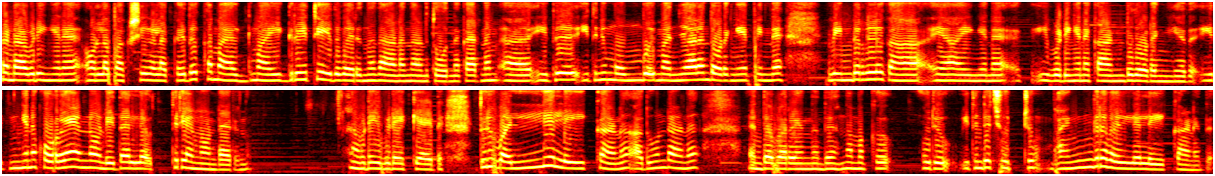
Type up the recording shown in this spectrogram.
കണ്ട അവിടെ ഇങ്ങനെ ഉള്ള പക്ഷികളൊക്കെ ഇതൊക്കെ മൈഗ്രേറ്റ് ചെയ്ത് വരുന്നതാണെന്നാണ് തോന്നുന്നത്. കാരണം ഇത് ഇതിനു മുമ്പ് മഞ്ഞാലം തുടങ്ങിയ പിന്നെ വിന്ററിൽ ഇങ്ങനെ ഇവിടെ ഇങ്ങനെ കണ്ടു തുടങ്ങിയത്. ഇങ്ങനെ കുറേ എണ്ണം ഉണ്ട്. ഇതല്ല ഒത്തിരി എണ്ണം ഉണ്ടായിരുന്നു. അവിടെ ഇവിടെയൊക്കെ ആയിട്ട്. ഇതൊരു വലിയ ലേക്കാണ് അതുകൊണ്ടാണ് എന്താ പറയുന്നത്? നമുക്ക് ഒരു ഇതിന്റെ ചുറ്റും ഭയങ്കര വലിയ ലേക്കാണിത്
